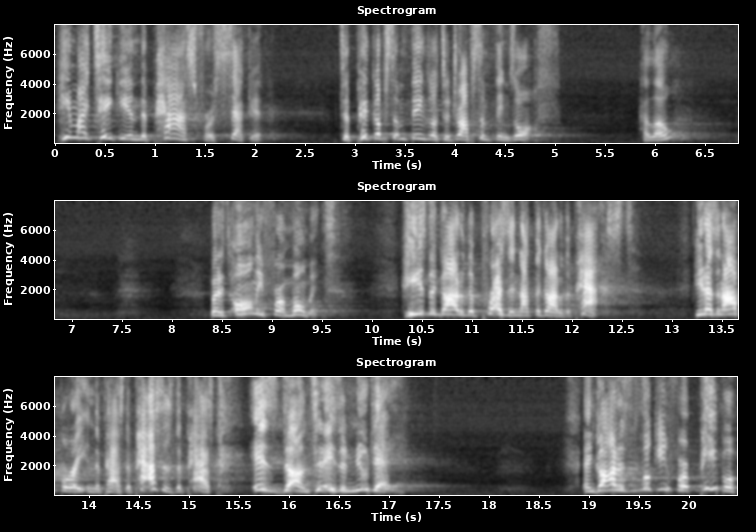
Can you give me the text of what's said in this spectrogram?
he might take you in the past for a second to pick up some things or to drop some things off. Hello? But it's only for a moment. He's the God of the present, not the God of the past. He doesn't operate in the past. The past is the past, is done. Today's a new day. And God is looking for people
